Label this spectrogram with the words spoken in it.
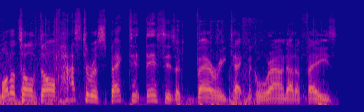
Molotov Dolph has to respect it. This is a very technical round out of phase.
